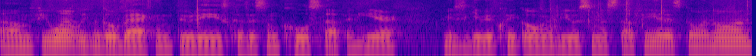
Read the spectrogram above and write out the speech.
Um, if you want, we can go back and through these because there's some cool stuff in here. Let me just give you a quick overview of some of the stuff here that's going on.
